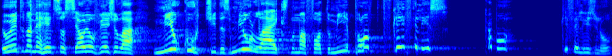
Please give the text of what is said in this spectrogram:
eu entro na minha rede social e eu vejo lá mil curtidas, mil likes numa foto minha, pronto, fiquei feliz. Acabou. Fiquei feliz de novo.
